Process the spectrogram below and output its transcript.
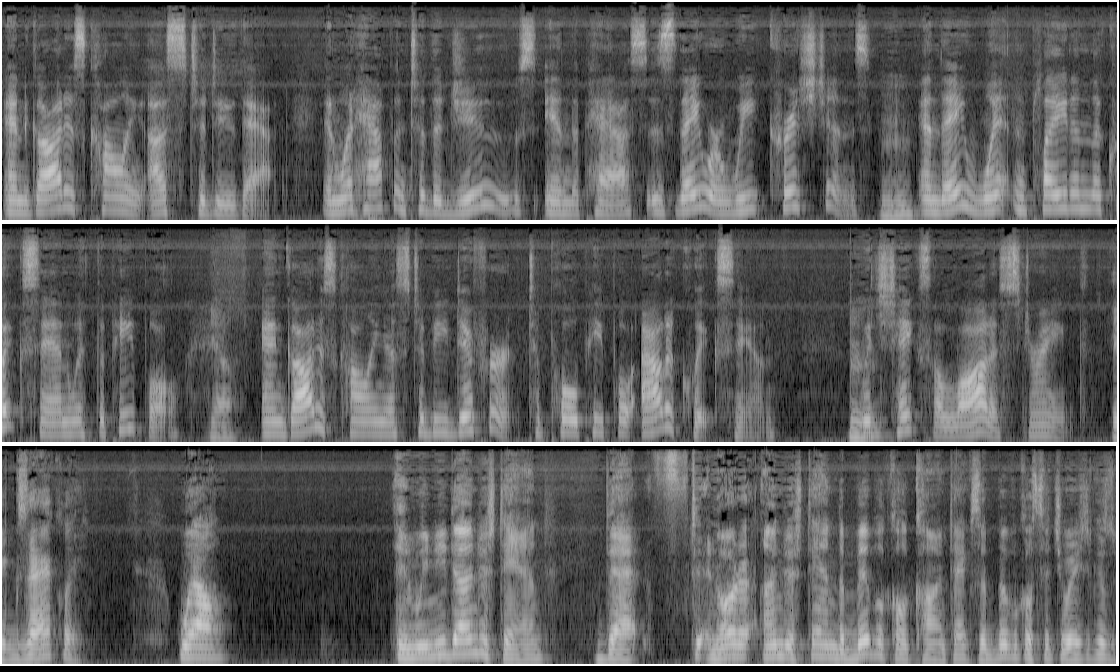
And God is calling us to do that. And what happened to the Jews in the past is they were weak Christians Mhm. and they went and played in the quicksand with the people. Yeah. And God is calling us to be different, to pull people out of quicksand, Mhm. which takes a lot of strength. Exactly. Well, and we need to understand that to- in order to understand the biblical context, the biblical situation, because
